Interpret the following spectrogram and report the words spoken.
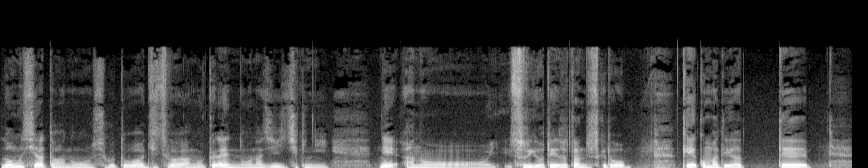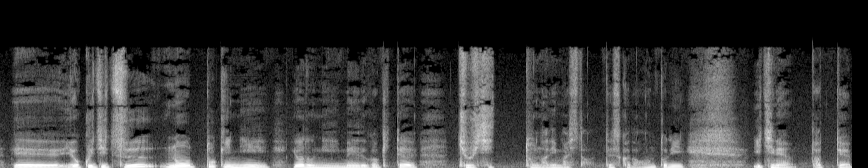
ロームシアターの仕事は実はあの去年の同じ時期にねあのする予定だったんですけど稽古までやってえー、翌日の時に夜にメールが来て中止となりました。ですから本当に1年経って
